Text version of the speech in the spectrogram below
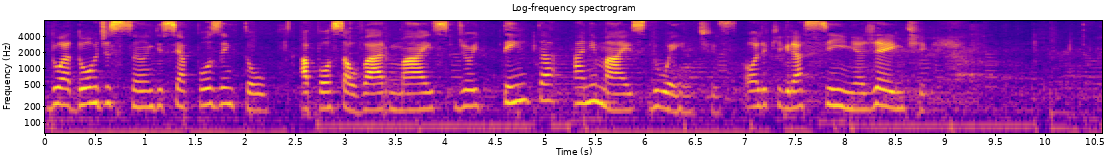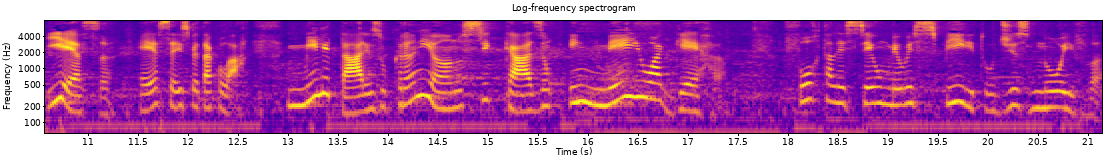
doador de sangue se aposentou após salvar mais de 80 animais doentes. Olha que gracinha, gente! E essa, essa é espetacular. Militares ucranianos se casam em meio à guerra. Fortaleceu o meu espírito, diz noiva.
